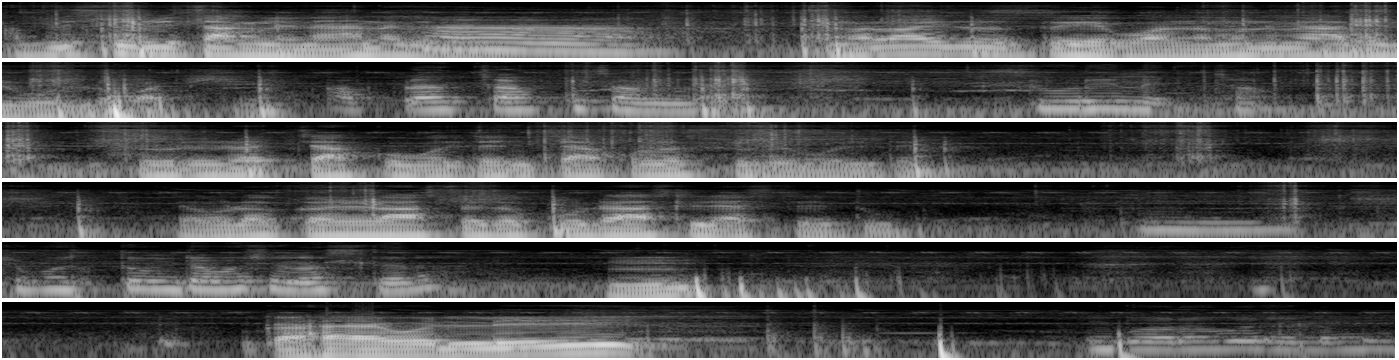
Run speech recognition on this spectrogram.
आपली सुरी चांगली नाही ना घरी. हा. मला माहीत होतं हे बोलणं म्हणून मी आधीच बोललो पाठशी आपला चाकू चांगला. सुरी नाही चाकू. सुरीला चाकू बोलते आणि चाकूलाच सुरी बोलते. एवढं कळलं असतं तर कुठं असले असते तू? हम्म. तुमच्या- तुमच्यापाशी नसते ना? हम्म? काय बोलली? बरोबर आहे ना मग.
